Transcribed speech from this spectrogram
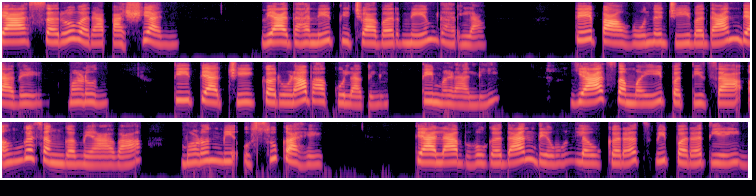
त्या सरोवरापाशी आली. व्याधाने तिच्यावर नेम धरला. ते पाहून जीवदान द्यावे म्हणून ती त्याची करुणा भाकू लागली. ती म्हणाली या समयी पतीचा अंगसंग मिळावा म्हणून मी उत्सुक आहे. त्याला भोगदान देऊन लवकरच मी परत येईन.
